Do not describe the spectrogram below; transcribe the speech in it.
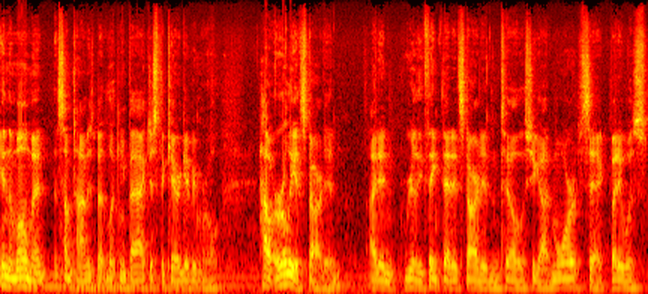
in the moment, sometimes, but looking back, just the caregiving role, how early it started. I didn't really think that it started until she got more sick, but it was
